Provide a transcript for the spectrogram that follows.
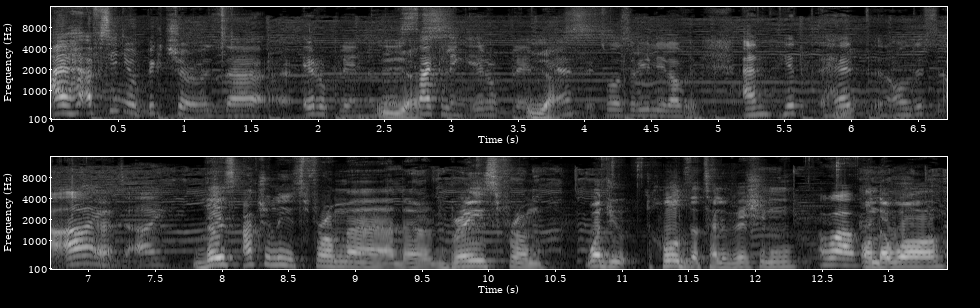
I have seen your picture with the aeroplane, the Yes. cycling aeroplane. Yes. Yes. it was really lovely. And hit, head and all this. Eye, the eye. This actually is from uh, the brace from what you hold the television Wow. on the wall.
